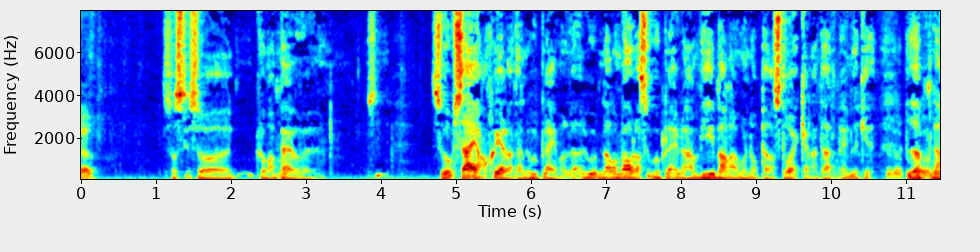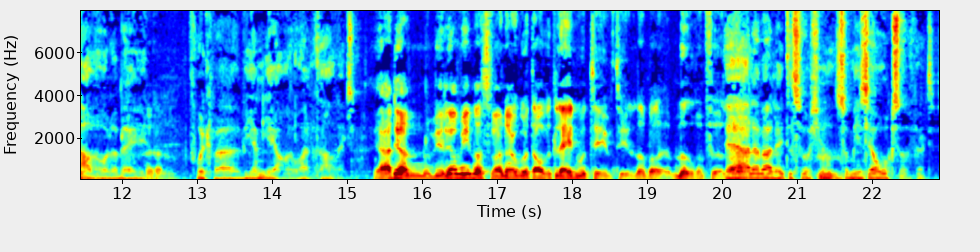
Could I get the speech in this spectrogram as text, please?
Ja. Så, så kom han på... eh, Så, säger han själv att han upplever... När de var där så upplevde han vibbarna under perestrojkan. Att allt blev mycket öppnare och det blev... Folk var vänligare och allt det här liksom. Ja, den vill jag minnas var något av ett ledmotiv till när muren föll. Ja, det var lite så. Mm. Så minns jag också faktiskt.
